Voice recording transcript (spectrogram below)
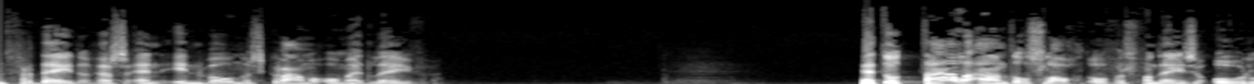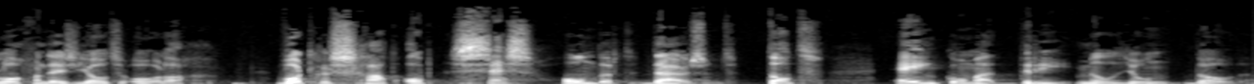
verdedigers en inwoners kwamen om het leven. Het totale aantal slachtoffers van deze oorlog, van deze Joodse oorlog, wordt geschat op 600.000 tot 1,3 miljoen doden.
